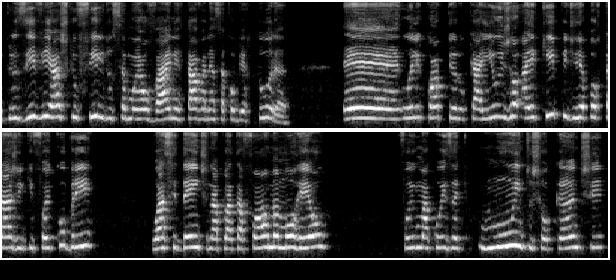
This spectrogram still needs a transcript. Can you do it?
Inclusive, acho que o filho do Samuel Weiner estava nessa cobertura. É, o helicóptero caiu e a equipe de reportagem que foi cobrir o acidente na plataforma morreu. Foi uma coisa muito chocante.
